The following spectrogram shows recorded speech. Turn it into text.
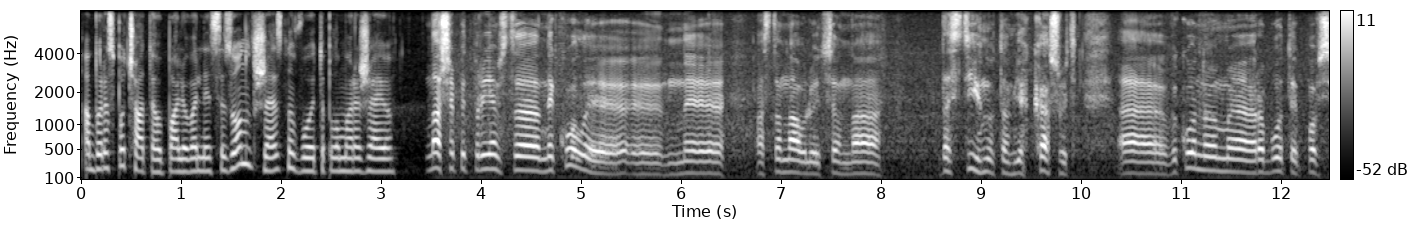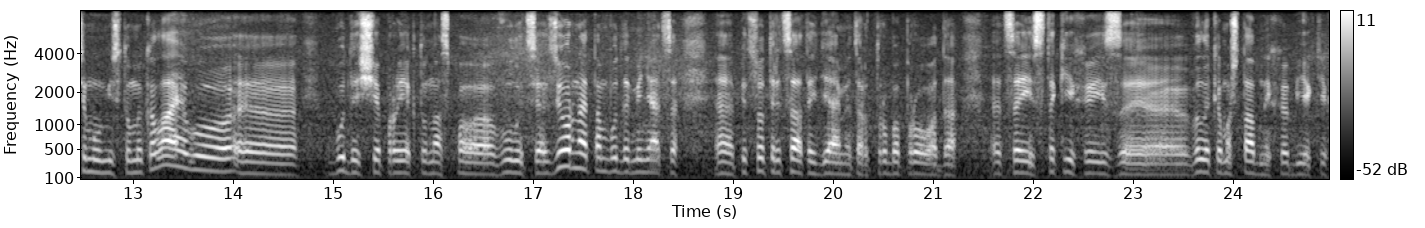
аби розпочати опалювальний сезон вже з новою тепломережею. Наше підприємство ніколи е, не останавливається на достигнутому, як кажуть. Е, Виконуємо роботи по всьому місту Миколаєву. Е, Буде ще проєкт у нас по вулиці Озерна, там буде мінятися е, 530 діаметр трубопровода. Е, Це із таких із е, великомасштабних об'єктів.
